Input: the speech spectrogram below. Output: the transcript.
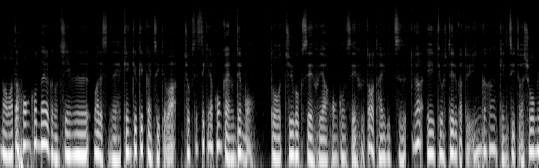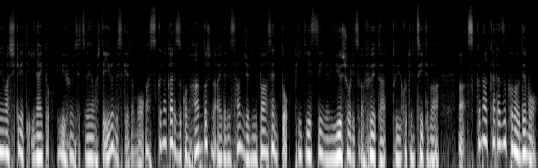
まあ、また香港大学のチームはですね、研究結果については、直接的な今回のデモと中国政府や香港政府との対立が影響しているかという因果関係については証明はしきれていないというふうに説明はしているんですけれども、まあ、少なからずこの半年の間で32% PTSD の優勝率が増えたということについては、まあ、少なからずこのデモ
